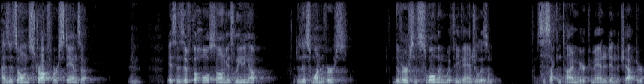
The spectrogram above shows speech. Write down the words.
as its own strophe or stanza. It's as if the whole song is leading up to this one verse. The verse is swollen with evangelism. It's the second time we are commanded in the chapter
